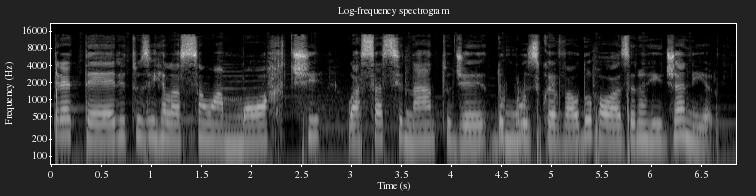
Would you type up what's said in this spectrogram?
pretéritos em relação à morte, o assassinato de, do músico Evaldo Rosa no Rio de Janeiro.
